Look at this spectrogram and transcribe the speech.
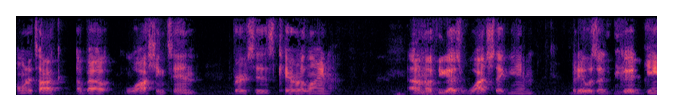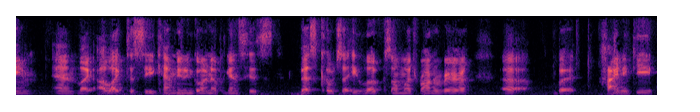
I want to talk about Washington versus Carolina. I don't know if you guys watched that game, but it was a good game. And like I like to see Cam Newton going up against his best coach that he loved so much, Ron Rivera. Uh, but Heinicke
